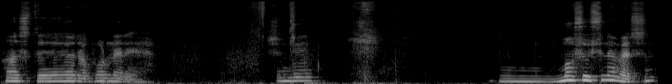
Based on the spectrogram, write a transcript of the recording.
Paste, rapor nereye? Şimdi hmm, masa üstüne versin.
